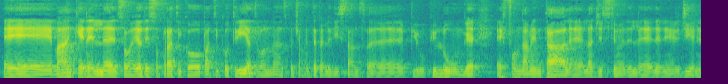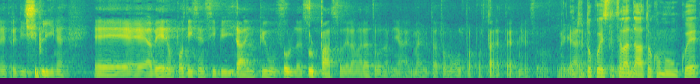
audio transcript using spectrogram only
eh, ma anche nel, insomma, io adesso pratico, pratico triathlon, specialmente per le distanze più, più, lunghe, è fondamentale la gestione delle, delle energie nelle tre discipline e avere un po' di sensibilità in più sul, sul passo della maratona mi ha, mi ha, aiutato molto a portare a termine insomma, alcune gare. E tutto questo te l'ha dato comunque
